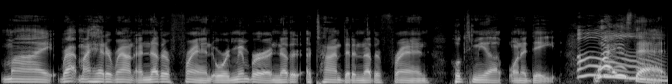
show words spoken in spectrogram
my wrap my head around another friend or remember another a time that another friend hooked me up on a date. Why is that?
